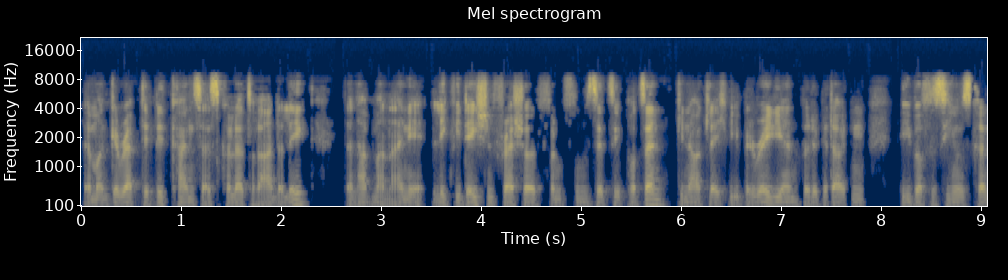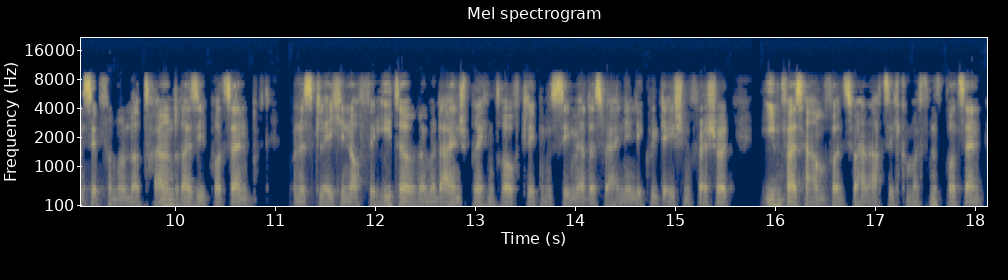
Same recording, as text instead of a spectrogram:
wenn man gewrappte Bitcoins als Kollateral hinterlegt, dann hat man eine Liquidation Threshold von 75%, genau gleich wie bei Raydian, würde bedeuten, 'ne Überversicherungsgrenze von 133%. Und das Gleiche noch für Ether. Wenn wir da entsprechend draufklicken, sehen wir, dass wir eine Liquidation Threshold ebenfalls haben von 82,5%,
